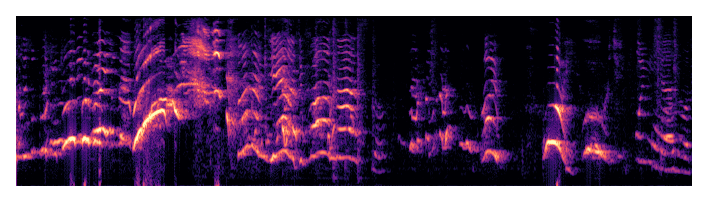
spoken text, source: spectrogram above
Упадет. Что нам делать? Упала на Ой, ой. Сейчас вот.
